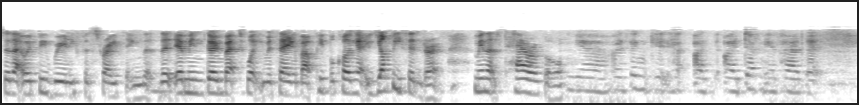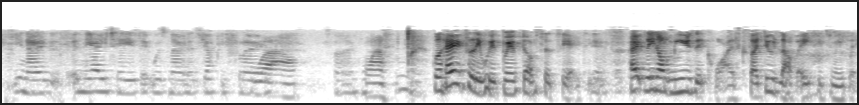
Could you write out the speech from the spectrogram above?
So that would be really frustrating. That, that I mean, going back to what you were saying about people calling it a yuppie syndrome. I mean, that's terrible. Yeah, I think it. I I definitely have heard that. You know, in the 80s it was known as yuppie flu. Wow, So, wow. mm, Well, hopefully we've moved on since the 80s. yes, Hopefully not music wise, because I do love 80s music,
